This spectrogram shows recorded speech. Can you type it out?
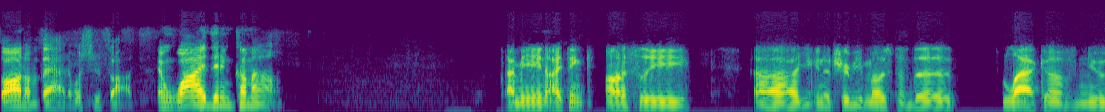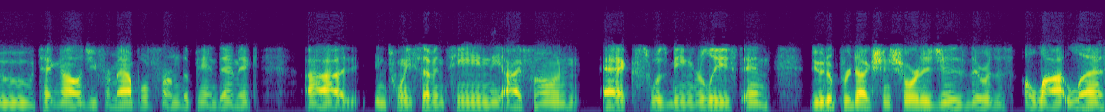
thought on that? What's your thought? And why it didn't come out? I mean, I think honestly, uh, you can attribute most of the lack of new technology from Apple from the pandemic. Uh, in 2017, the iPhone X was being released, and due to production shortages, there was a lot less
